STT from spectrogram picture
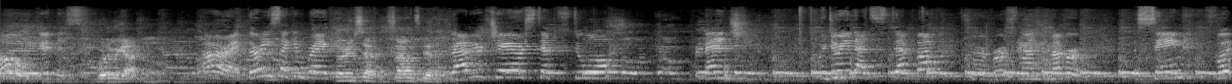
Oh, goodness. What do we got? All right, 30 second break. 30 seconds. Sounds good. Grab your chair, step stool, bench. We're doing that step up to reverse lunge. Remember, the same foot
